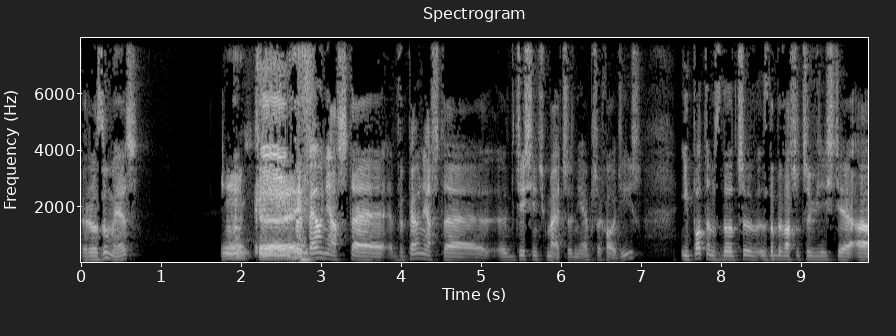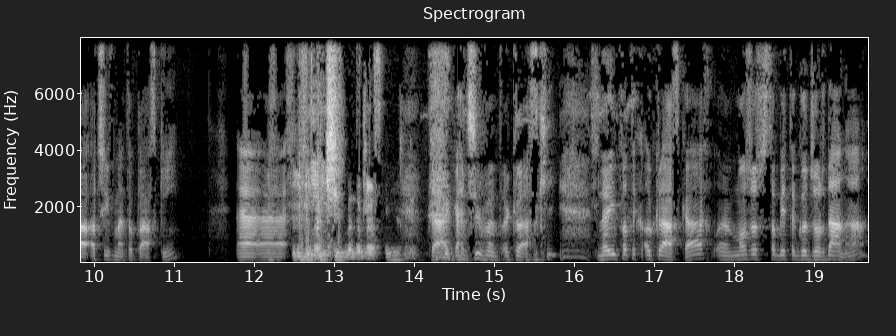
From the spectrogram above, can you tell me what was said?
Rozumiesz? Okej. Wypełniasz te, wypełniasz te 10 meczy, nie? Przechodzisz i potem zdo- zdobywasz oczywiście achievement oklaski. E, i, Achievement oklaski. tak, achievement oklaski. No i po tych oklaskach e, możesz sobie tego Jordana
